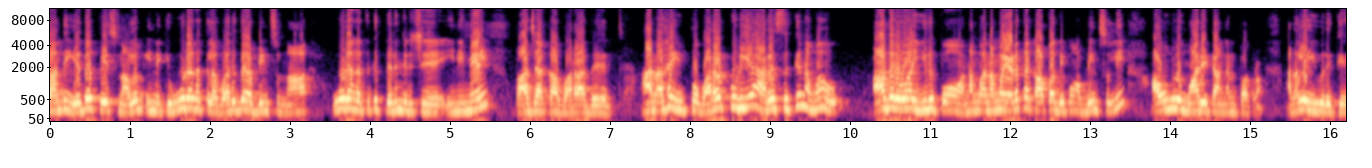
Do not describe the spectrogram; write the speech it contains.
காந்தி எதை பேசினாலும் இன்னைக்கு ஊடகத்துல வருது அப்படின்னு சொன்னா ஊடகத்துக்கு தெரிஞ்சிருச்சு. இனிமேல் பாஜக வராது. அதனால இப்போ வரக்கூடிய அரசுக்கு நம்ம ஆதரவா இருப்போம். நம்ம நம்ம இடத்த காப்பாத்திப்போம் அப்படின்னு சொல்லி அவங்களும் மாறிட்டாங்கன்னு பாக்குறோம். அதனால இவருக்கு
